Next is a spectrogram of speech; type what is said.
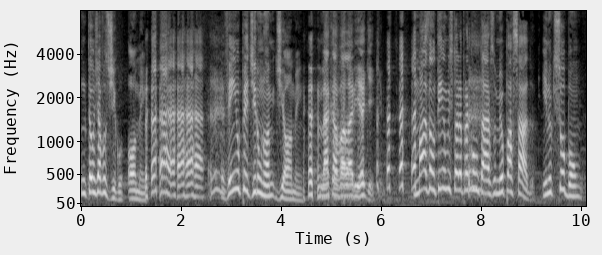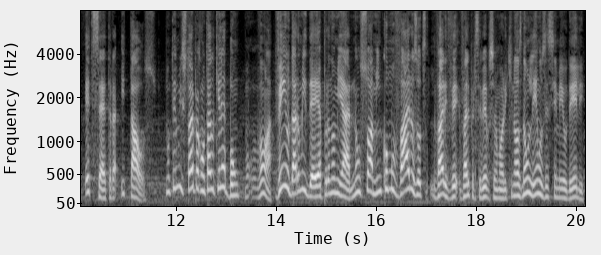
então já vos digo, homem. Venho pedir um nome de homem na Cavalaria Geek. Mas não tenho uma história pra contar sobre o meu passado e no que sou bom, etc e tals. Não tenho uma história pra contar do que ele é bom. V- vamos lá. Venho dar uma ideia pra nomear não só a mim, como vários outros. Vale, ver- vale perceber, professor Mauri, que nós não lemos esse e-mail dele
